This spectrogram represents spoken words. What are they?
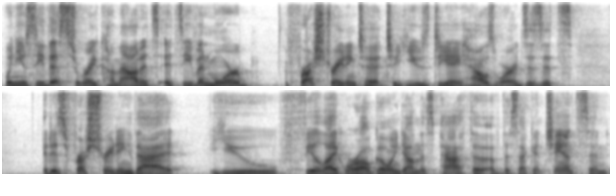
when you see this story come out, it's it's even more frustrating to to use DA Howe's words. Is it's it is frustrating that you feel like we're all going down this path of, of the second chance and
